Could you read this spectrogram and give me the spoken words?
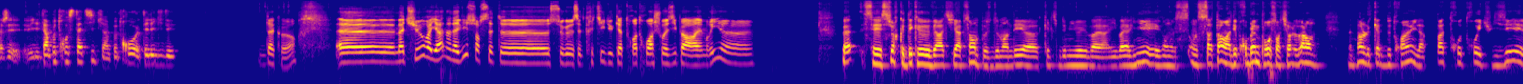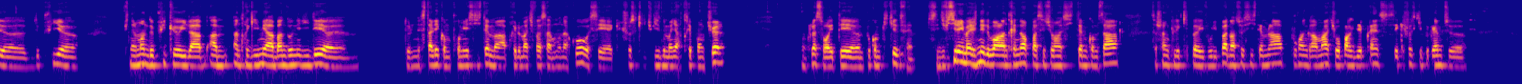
il était un peu trop statique, un peu trop téléguidé. D'accord. Euh, Mathieu, Ryan, un avis sur cette, euh, ce- cette critique du 4-3-3 choisi par Emery euh? Bah, c'est sûr que dès que Verratti est absent, on peut se demander euh, quel type de milieu il va, il va aligner et on s'attend à des problèmes pour ressortir le ballon. Maintenant, le 4-2-3-1, il n'a pas trop trop utilisé euh, depuis euh, finalement depuis qu'il a entre guillemets abandonné l'idée euh, de l'installer comme premier système après le match face à Monaco. C'est quelque chose qu'il utilise de manière très ponctuelle. Donc là, ça aurait été un peu compliqué. C'est difficile à imaginer de voir l'entraîneur passer sur un système comme ça sachant que l'équipe évolue pas dans ce système-là, pour un grand match au Parc des Princes, c'est quelque chose qui peut quand même se,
